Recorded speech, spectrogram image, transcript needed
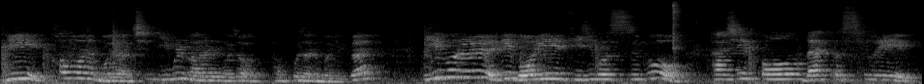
네 커버는 뭐야? 치- 이불 말하는 거죠. 덮고 자는 거니까. 이불을 네 머리에 뒤집어 쓰고 다시 fall back asleep.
